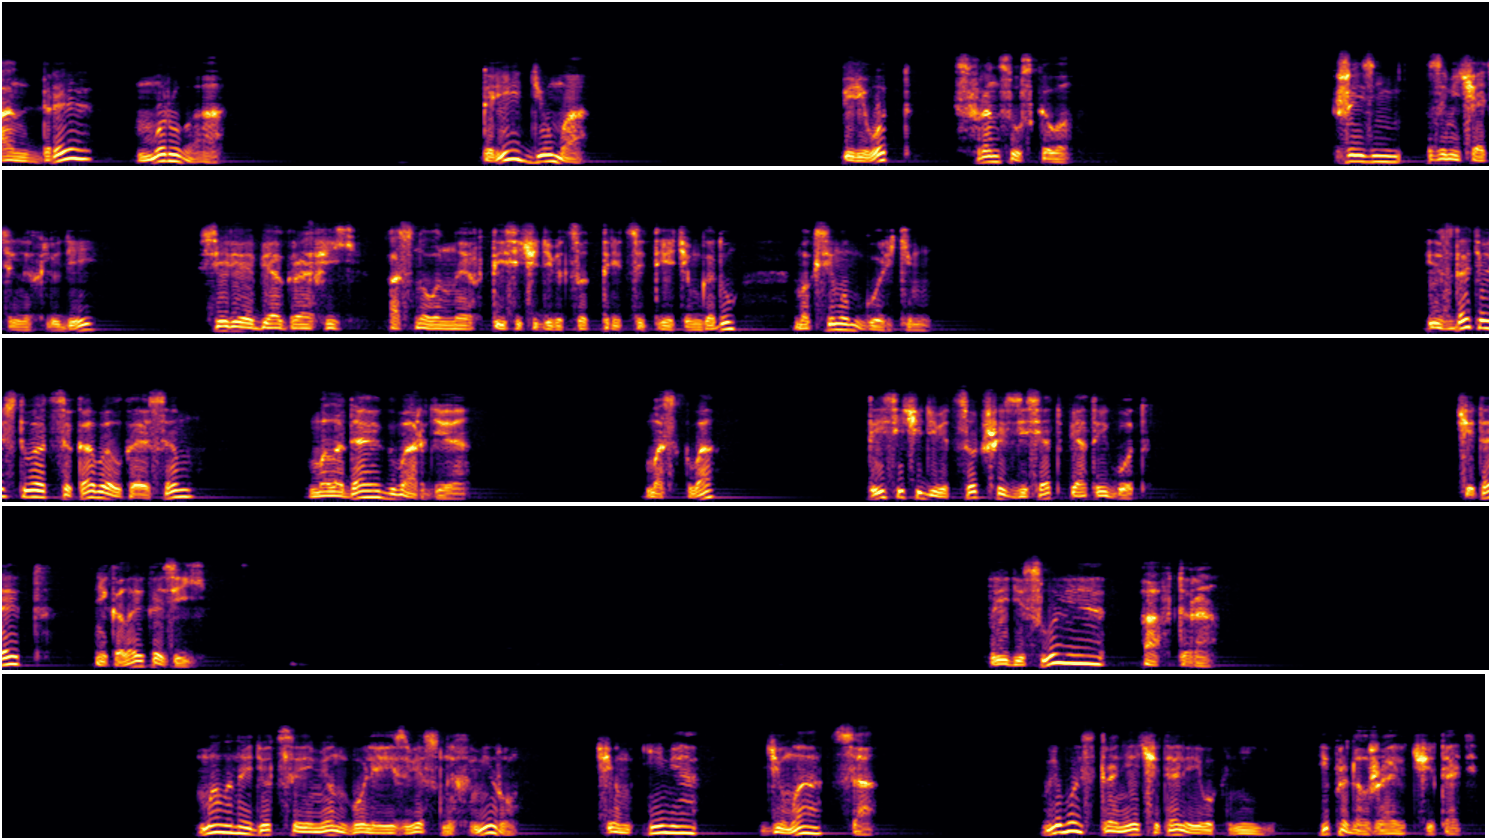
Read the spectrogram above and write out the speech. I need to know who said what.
Speaker 1: Андре Мурва. Три дюма. Перевод с французского. Жизнь замечательных людей. Серия биографий, основанная в 1933 году Максимом Горьким. Издательство ЦК ВЛКСМ «Молодая гвардия». Москва, 1965 год. Читает Николай Козий. Предисловие автора. Мало найдется имен более известных миру, чем имя Дюма отца. В любой стране читали его книги и продолжают читать.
